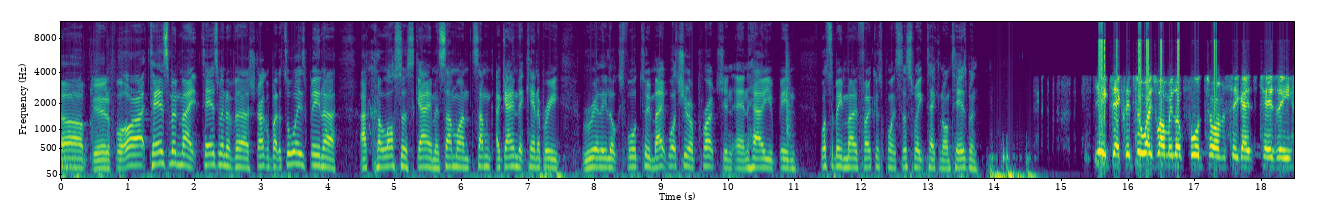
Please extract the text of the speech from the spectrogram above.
oh, beautiful. All right, Tasman, mate. Tasman have uh, struggled, but it's always been a, a colossus game and someone some a game that Canterbury really looks forward to, mate. What's your approach and, and how you've been? What's been main focus points this week taking on Tasman? Yeah, exactly. It's always one we look forward to, obviously, against Tassie.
